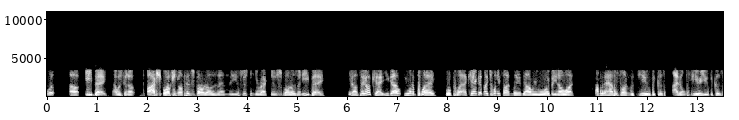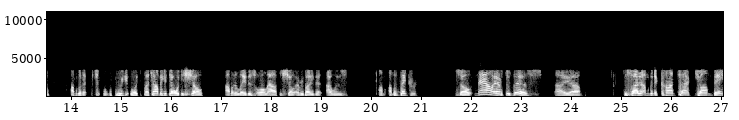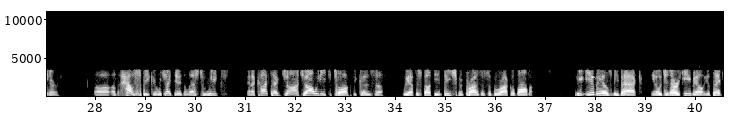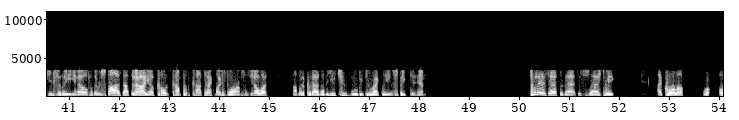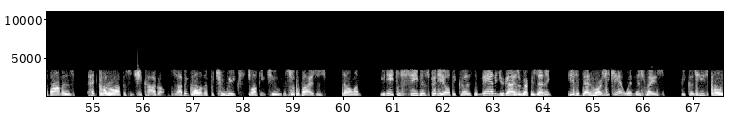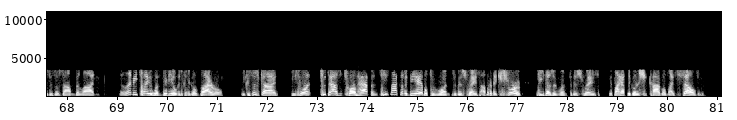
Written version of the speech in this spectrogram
uh, eBay. I was going to auction off his photos and the assistant director's photos on eBay. You know, I think okay, you got you want to play, we'll play. I can't get my twenty-five million dollar reward, but you know what? I'm going to have fun with you because I don't fear you because I'm going to. We get, by the time we get done with the show, I'm going to lay this all out to show everybody that I was, I'm, I'm a thinker. So now after this, I uh, decided I'm going to contact John Boehner, uh, of the House Speaker, which I did in the last two weeks. And I contact John. John, we need to talk because uh, we have to start the impeachment process of Barack Obama. He emails me back, you know, a generic email. You know, thank you for the, you know, for the response. Da da da. You know, con- con- contact my forum. Says, you know what? I'm going to put out another YouTube movie directly and speak to him. Two days after that, this is last week, I call up Obama's headquarter office in Chicago. So I've been calling them for two weeks, talking to supervisors, telling them, you need to see this video because the man that you guys are representing, he's a dead horse. He can't win this race because he's posed as Osama bin Laden. Now let me tell you what video is going to go viral because this guy, before 2012 happens, he's not going to be able to run for this race. I'm going to make sure he doesn't run for this race if I have to go to Chicago myself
